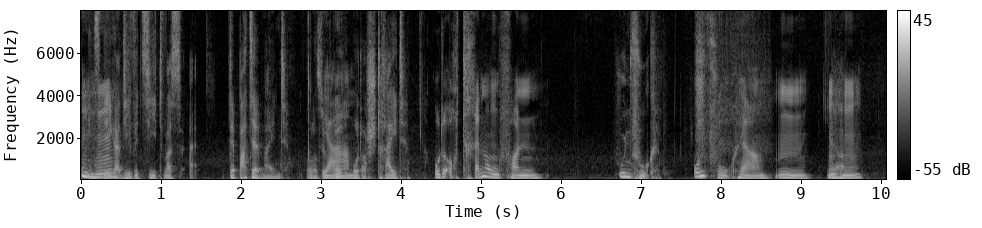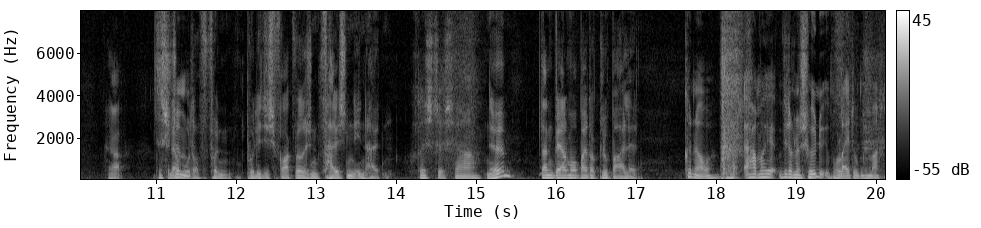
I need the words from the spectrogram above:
ins Negative zieht, was äh, Debatte meint oder so, Mhm. Ja. ne? oder Streit. Oder auch Trennung von Unfug. Unfug, ja. Mhm. Ja. ja. Das Genau, stimmt. Oder von politisch fragwürdigen falschen Inhalten. Richtig, ja. Ne? Dann wären wir bei der Globale. Genau, haben wir wieder eine schöne Überleitung gemacht.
